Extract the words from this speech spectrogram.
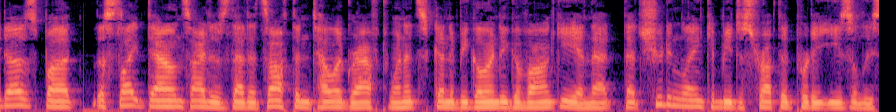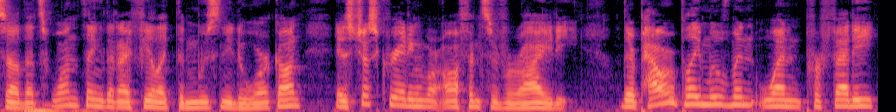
Does, but the slight downside is that it's often telegraphed when it's going to be going to Gawanke, and that, that shooting lane can be disrupted pretty easily. So that's one thing that I feel like the Moose need to work on, is just creating more offensive variety. Their power play movement when Perfetti,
